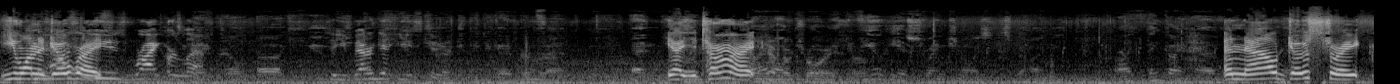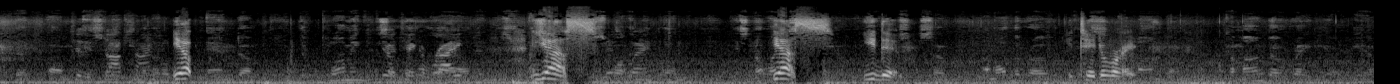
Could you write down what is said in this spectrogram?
You want to You go have right. use right or left. So you better get used to it. Yeah, you turn right. I have no choice. If you hear strange noises behind me, I think I have And now go straight. um, To the stop sign? Yep. And um, the plumbing is Do I a take a right? loud in this Yes. spot, way? um, it's not like Yes. You do. So I'm on the road. You take a It's right. Commando, Commando radio here.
